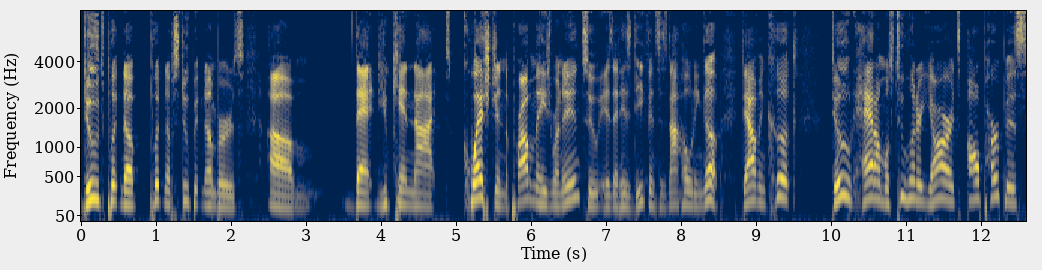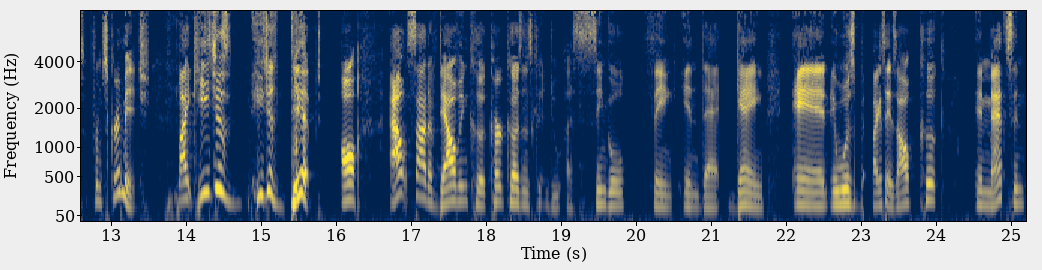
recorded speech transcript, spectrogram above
dude's putting up putting up stupid numbers. Um, that you cannot question. The problem that he's running into is that his defense is not holding up. Dalvin Cook, dude, had almost 200 yards all purpose from scrimmage. Like he just he just dipped all outside of Dalvin Cook. Kirk Cousins couldn't do a single thing in that game, and it was like I said, it's all Cook and Matson.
